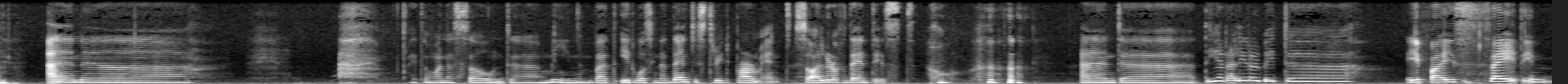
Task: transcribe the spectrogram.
and uh, I don't want to sound uh, mean, but it was in a dentistry department, so a lot of dentists. Oh. and uh, they are a little bit. If I say it in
